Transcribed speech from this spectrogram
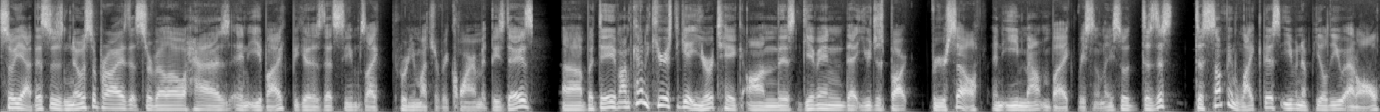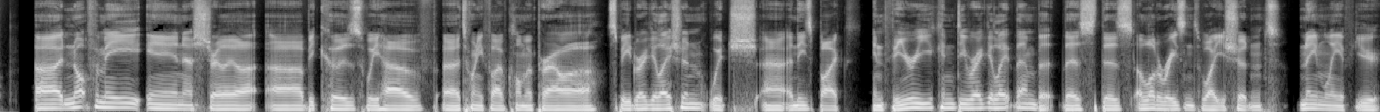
So yeah, this is no surprise that Cervelo has an e-bike because that seems like pretty much a requirement these days. Uh, but Dave, I'm kind of curious to get your take on this, given that you just bought for yourself an e-mountain bike recently. So does this does something like this even appeal to you at all? Uh, not for me in Australia uh, because we have a 25 kilometer per hour speed regulation, which uh, and these bikes, in theory, you can deregulate them, but there's there's a lot of reasons why you shouldn't. Namely, if you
